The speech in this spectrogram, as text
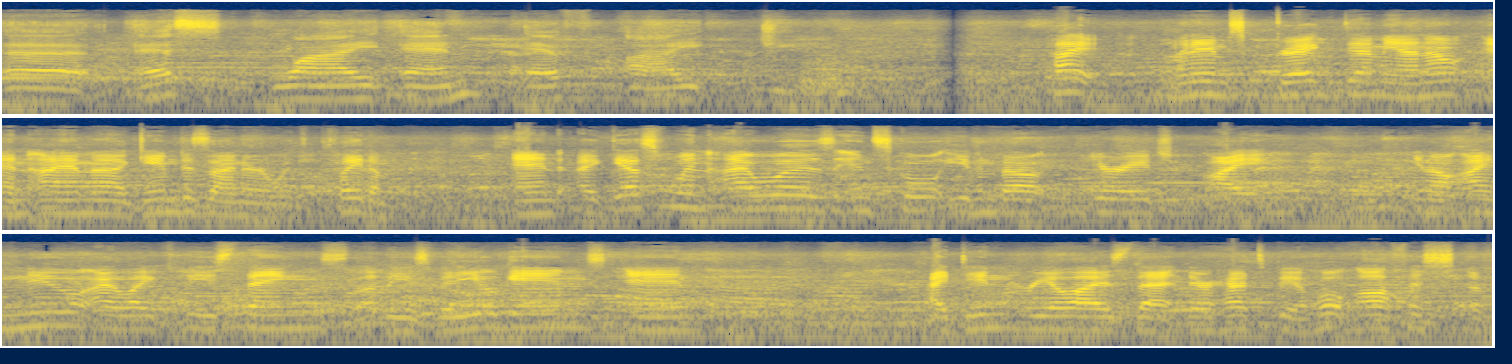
Uh, S Y N F I G. Hi, my name's Greg Damiano, and I am a game designer with Playdom. And I guess when I was in school, even about your age, I, you know, I knew I liked these things, uh, these video games, and I didn't realize that there had to be a whole office of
